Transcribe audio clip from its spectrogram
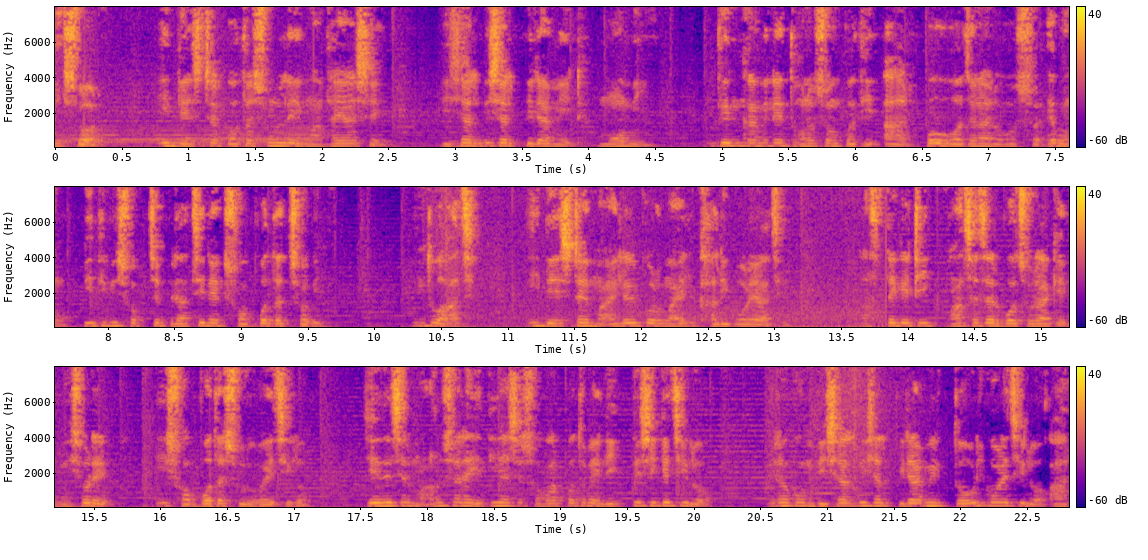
মিশর এই দেশটার কথা শুনলেই মাথায় আসে বিশাল বিশাল পিরামিড, মমি তুতিন কামিনের ধনসম্পত্তি আর বহু অজানা রহস্য এবং পৃথিবীর সবচেয়ে প্রাচীন এক সভ্যতার ছবি। কিন্তু আজ এই দেশটায় মাইলের পর মাইল খালি পড়ে আছে। আজ থেকে ঠিক পাঁচ হাজার বছর আগে মিশরের এই সভ্যতা শুরু হয়েছিল। যে দেশের মানুষেরা ইতিহাসে সবার প্রথমে লিখতে শিখেছিল, এরকম বিশাল বিশাল পিরামিড তৈরি করেছিল আর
